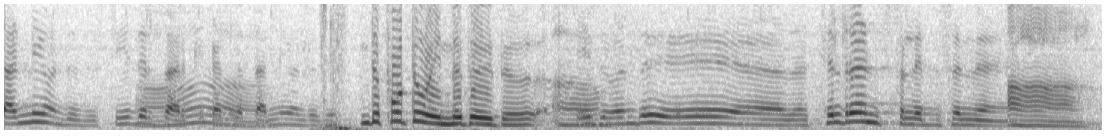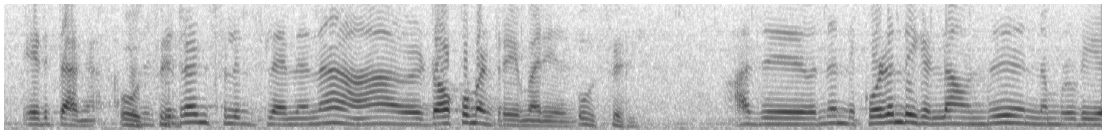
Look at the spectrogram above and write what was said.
தண்ணி வந்தது. ஸ்ரீதர் சாருக்கு கண்ணுல தண்ணி வந்தது. இந்த போட்டோ என்னது இது? இது வந்து சில்ட்ரன்ஸ் ஃபிலிம்ஸ்னு எடுத்தாங்க. சில்ட்ரன்ஸ் ஃபிலிம்ஸ்ல என்னன்னா டாக்குமெண்ட்ரி மாதிரி அது. ஓ சரி. அது வந்து அந்த குழந்தைகள்லாம் வந்து நம்மளுடைய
